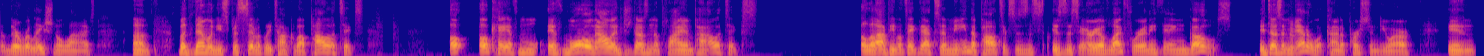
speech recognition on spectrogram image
their relational lives. Um, but then when you specifically talk about politics, oh, okay, if if moral knowledge doesn't apply in politics, a lot of people take that to mean that politics is this is this area of life where anything goes. It doesn't matter what kind of person you are. in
